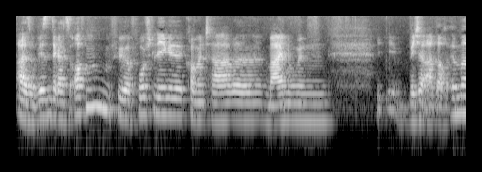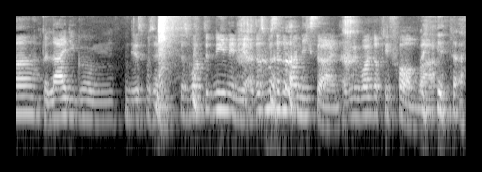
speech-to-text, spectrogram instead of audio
also wir sind da ganz offen für Vorschläge, Kommentare, Meinungen, welcher Art auch immer. Beleidigungen. Nee, das muss ja nicht. Das wollen, nee, nee, nee, also das muss ja nun mal nicht sein. Also wir wollen doch die Form wahren. Ja.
